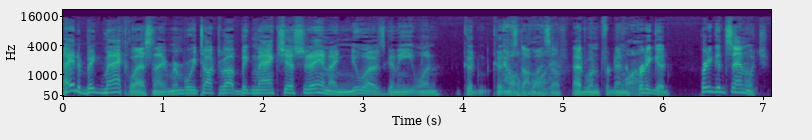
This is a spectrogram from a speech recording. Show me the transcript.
I had a Big Mac last night. Remember we talked about Big Macs yesterday, and I knew I was going to eat one. Couldn't couldn't Oh, stop boy. myself. Had one for dinner. Wow. Pretty good. Pretty good sandwich.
